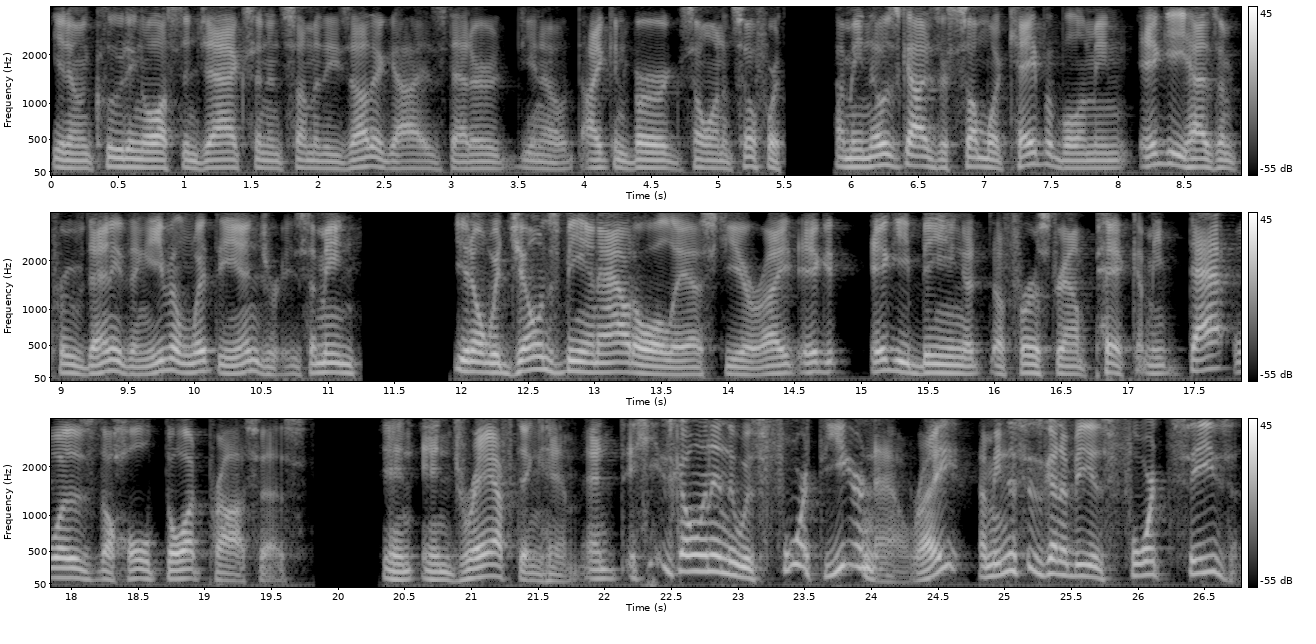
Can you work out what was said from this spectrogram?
you know, including Austin Jackson and some of these other guys that are, you know, Eichenberg, so on and so forth. I mean, those guys are somewhat capable. I mean, Iggy hasn't proved anything, even with the injuries. I mean, you know, with Jones being out all last year, right? Iggy, Iggy being a, a first round pick. I mean, that was the whole thought process in in drafting him. And he's going into his fourth year now, right? I mean, this is going to be his fourth season.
